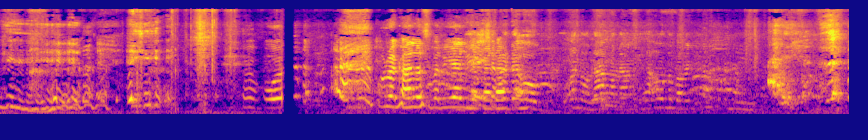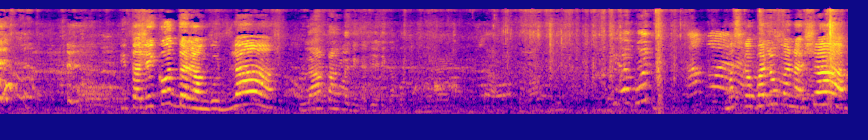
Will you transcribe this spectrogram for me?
Tapos Mariel, nakatapos. Ano na, manang, naon na bakit na? Italikod na lang, good la. Wala kang lagi na dili ka po. Ah, Mas kabalo man na siya.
